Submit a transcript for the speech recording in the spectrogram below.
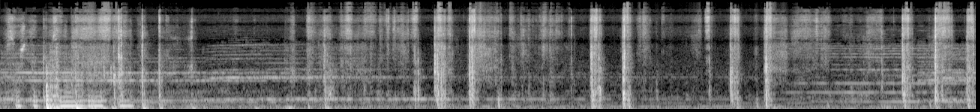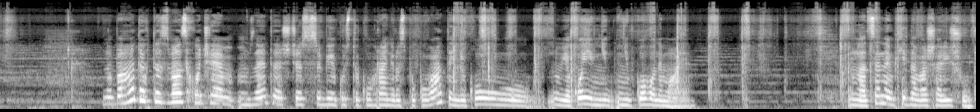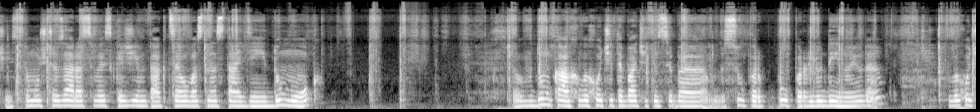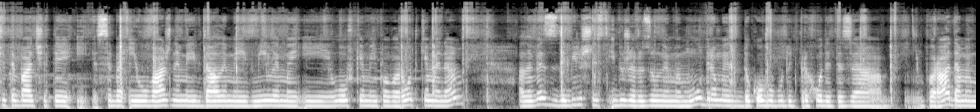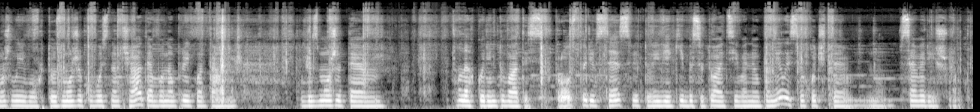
Все ж таки знову вірка. Багато хто з вас хоче, знаєте, щось собі якусь таку грань розпакувати, яку, ну, якої ні, ні в кого немає. Ну, на це необхідна ваша рішучість, тому що зараз ви, скажімо так, це у вас на стадії думок. В думках ви хочете бачити себе супер-пупер людиною, да? Ви хочете бачити себе і уважними, і вдалими, і вмілими, і ловкими, і повороткими, да? Але ви здебільшість і дуже розумними, мудрими, до кого будуть приходити за порадами, можливо, хто зможе когось навчати, або, наприклад, там ви зможете легко орієнтуватись в просторі, всесвіту, і в якій би ситуації ви не опинились, ви хочете ну, все вирішувати.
